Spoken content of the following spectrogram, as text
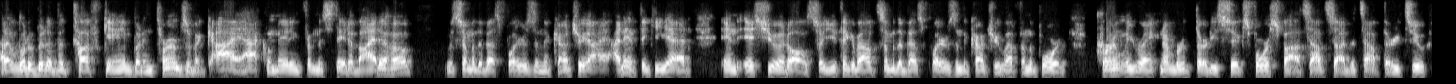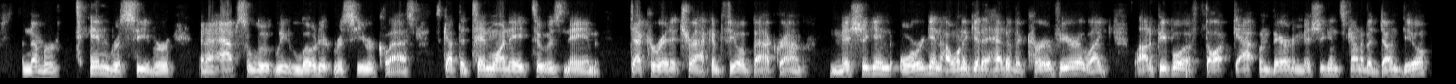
Had a little bit of a tough game, but in terms of a guy acclimating from the state of Idaho with some of the best players in the country, I, I didn't think he had an issue at all. So you think about some of the best players in the country left on the board, currently ranked number 36, four spots outside the top 32, the number 10 receiver, and an absolutely loaded receiver class. He's got the 10 1 8 to his name decorated track and field background, Michigan, Oregon. I want to get ahead of the curve here. Like a lot of people have thought Gatlin Bair to Michigan's kind of a done deal.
